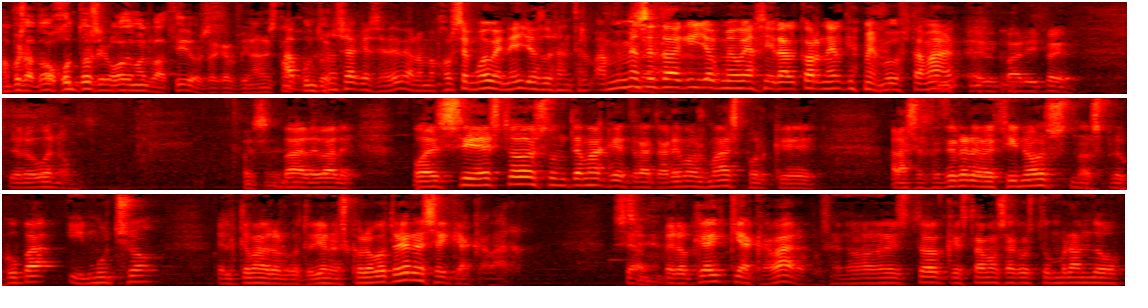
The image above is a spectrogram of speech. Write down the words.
Han puesto a todos juntos y luego demás vacíos. O sea que al final están Ah, pues juntos. no sé a qué se debe. A lo mejor se mueven ellos durante el... A mí me han sentado aquí y yo me voy a ir al córner, que me gusta más. El paripé. Pero bueno, Pues, eh, vale, vale. Pues sí, esto es un tema que trataremos más porque a las asociaciones de vecinos nos preocupa y mucho el tema de los botellones. Con los botellones hay que acabar. O sea, Sí. pero que hay que acabar. O sea, no esto que estamos acostumbrando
